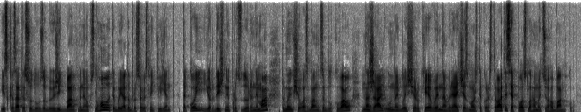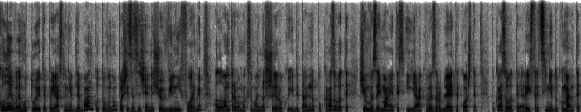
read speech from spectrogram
і сказати суду: зобов'яжіть банк мене обслуговувати, бо я добросовісний клієнт. Такої юридичної процедури нема. Тому, якщо вас банк заблокував, на жаль, у найближчі роки ви навряд чи зможете користуватися послугами цього банку. Коли ви готуєте пояснення для банку, то воно пишеться звичайно, що в вільній формі, але вам треба максимально широко і детально показувати, чим ви займаєтесь і як ви заробляєте кошти, показувати реєстраційні документи,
